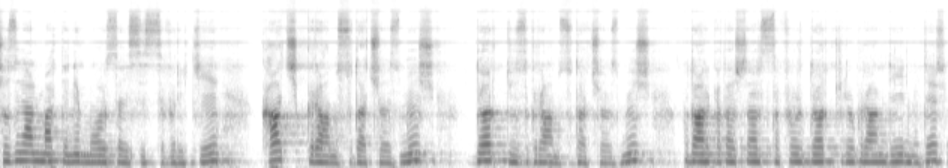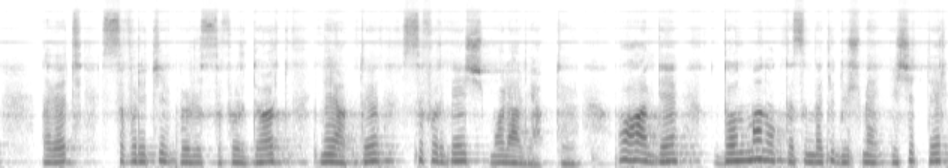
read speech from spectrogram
Çözünen maddenin mol sayısı 0,2. Kaç gram suda çözmüş? 400 gram suda çözmüş. Bu da arkadaşlar 0,4 kilogram değil midir? Evet 0,2 bölü 0,4 ne yaptı? 0,5 molal yaptı. O halde donma noktasındaki düşme eşittir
